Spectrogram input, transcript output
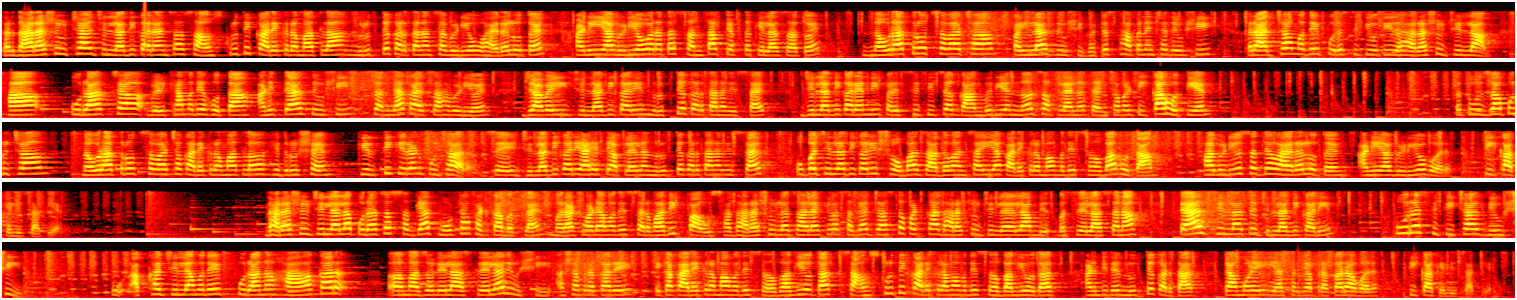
तर धाराशिवच्या जिल्हाधिकाऱ्यांचा सांस्कृतिक कार्यक्रमातला नृत्य करतानाचा व्हिडिओ व्हायरल होतोय आणि या व्हिडिओवर आता संताप व्यक्त केला जातोय. नवरात्रोत्सवाच्या पहिल्याच दिवशी घटस्थापनेच्या दिवशी राज्यामध्ये पूरस्थिती होती. धाराशिव जिल्हा हा पुराच्या विळख्यामध्ये होता आणि त्याच दिवशी संध्याकाळचा हा व्हिडिओ आहे. ज्यावेळी जिल्हाधिकारी नृत्य करताना दिसत आहेत जिल्हाधिकाऱ्यांनी परिस्थितीचं गांभीर्य न जपल्यानं त्यांच्यावर टीका होतीये. तर तुळजापूरच्या नवरात्रोत्सवाच्या कार्यक्रमातलं हे दृश्य आहे. कीर्ती किरण पुजार जे जिल्हाधिकारी आहेत ते आपल्याला नृत्य करताना दिसत आहेत उपजिल्हाधिकारी शोभा जाधवांचा या कार्यक्रमामध्ये सहभाग होता. हा व्हिडिओ सध्या व्हायरल होतोय आणि या व्हिडिओवर टीका केली जाते धाराशिव जिल्ह्याला पुराचा सगळ्यात मोठा फटका बसलाय. मराठवाड्यामध्ये सर्वाधिक पाऊस हा धाराशिवला झाला किंवा सगळ्यात जास्त फटका धाराशिव जिल्ह्याला बसलेला असताना त्याच जिल्ह्याचे जिल्हाधिकारी पूरस्थितीच्या दिवशी पु- अख्खा जिल्ह्यामध्ये पुरानं हाहाकार माजवलेला असलेल्या दिवशी अशा प्रकारे एका कार्यक्रमामध्ये सहभागी होतात सांस्कृतिक कार्यक्रमामध्ये सहभागी होतात आणि तिथे नृत्य करतात. त्यामुळे या सगळ्या प्रकारावर टीका केली जाते.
